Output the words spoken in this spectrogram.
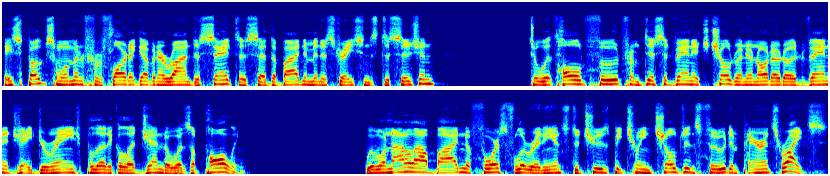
A spokeswoman for Florida Governor Ron DeSantis said the Biden administration's decision to withhold food from disadvantaged children in order to advantage a deranged political agenda was appalling. We will not allow Biden to force Floridians to choose between children's food and parents' rights,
